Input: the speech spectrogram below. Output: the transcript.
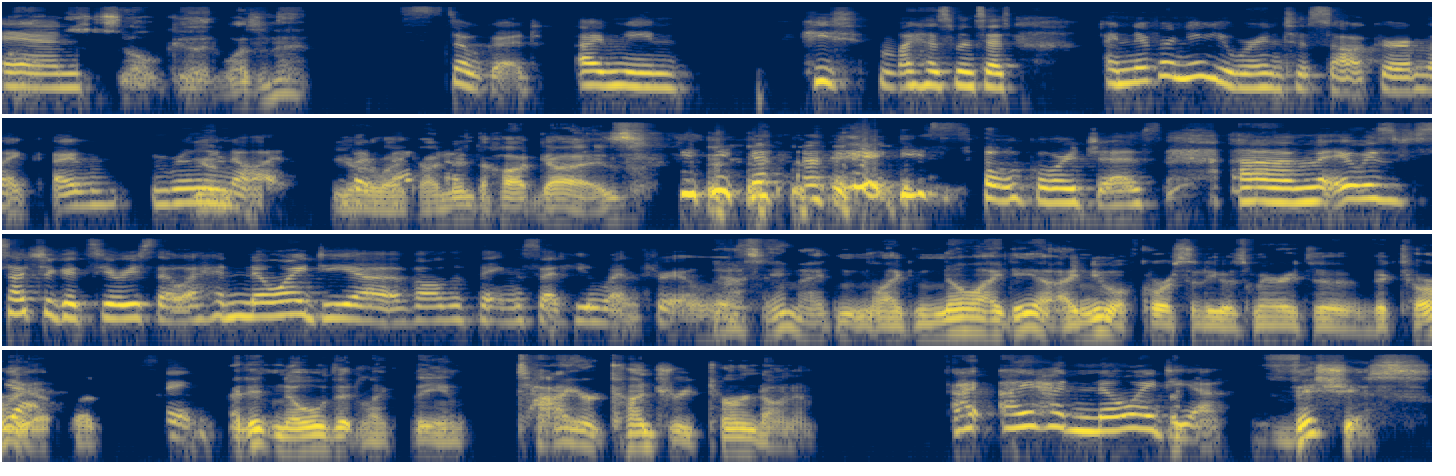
and oh, so good, wasn't it? So good. I mean, he's, my husband says, I never knew you were into soccer. I'm like, I'm really you're, not. You're like, I'm into hot guys. he's so gorgeous. Um, it was such a good series, though. I had no idea of all the things that he went through. Yeah, same. I had like no idea. I knew, of course, that he was married to Victoria, yeah, but same. I didn't know that like the entire country turned on him. I, I had no idea. Like, vicious.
